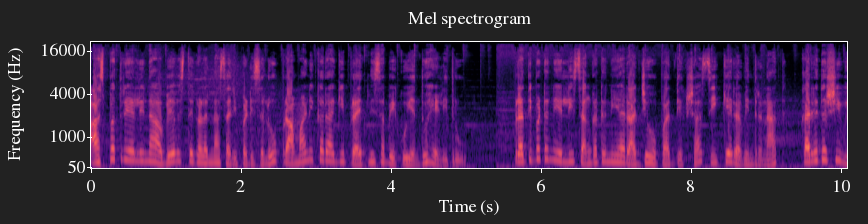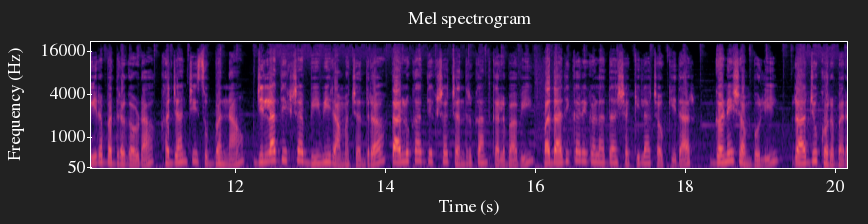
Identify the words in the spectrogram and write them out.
ಆಸ್ಪತ್ರೆಯಲ್ಲಿನ ಅವ್ಯವಸ್ಥೆಗಳನ್ನು ಸರಿಪಡಿಸಲು ಪ್ರಾಮಾಣಿಕರಾಗಿ ಪ್ರಯತ್ನಿಸಬೇಕು ಎಂದು ಹೇಳಿದರು. ಪ್ರತಿಭಟನೆಯಲ್ಲಿ ಸಂಘಟನೆಯ ರಾಜ್ಯ ಉಪಾಧ್ಯಕ್ಷ ಸಿಕೆ ರವೀಂದ್ರನಾಥ್ ಕಾರ್ಯದರ್ಶಿ ವೀರಭದ್ರಗೌಡ, ಖಜಾಂಚಿ ಸುಬ್ಬಣ್ಣ, ಜಿಲ್ಲಾಧ್ಯಕ್ಷ ಬಿವಿ ರಾಮಚಂದ್ರ, ತಾಲೂಕಾಧ್ಯಕ್ಷ ಚಂದ್ರಕಾಂತ್ ಕಲಬಾವಿ, ಪದಾಧಿಕಾರಿಗಳಾದ ಶಕೀಲಾ ಚೌಕಿದಾರ್, ಗಣೇಶ್ ಅಂಬೋಲಿ, ರಾಜು ಕೊರಬರ,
